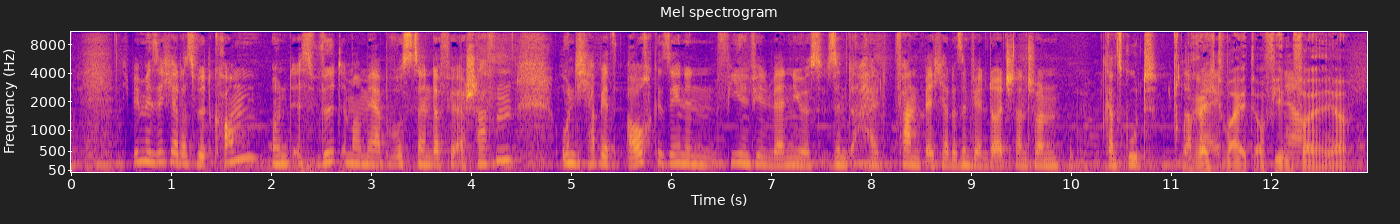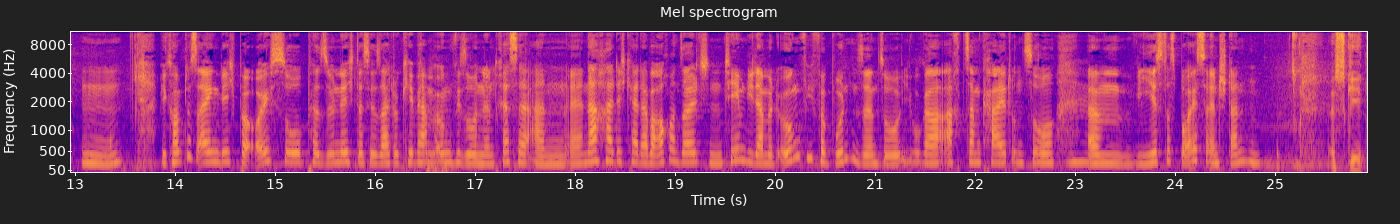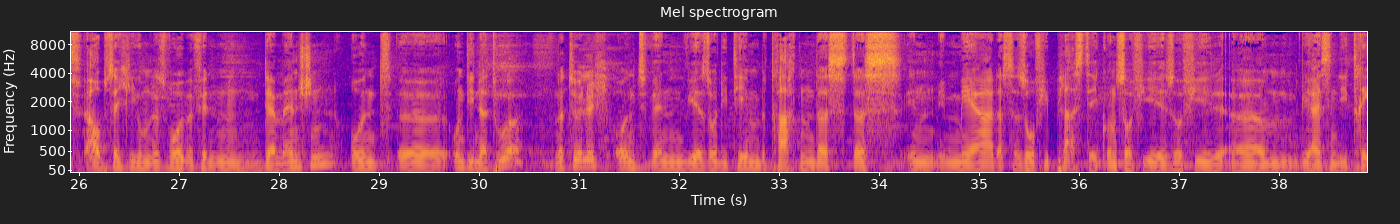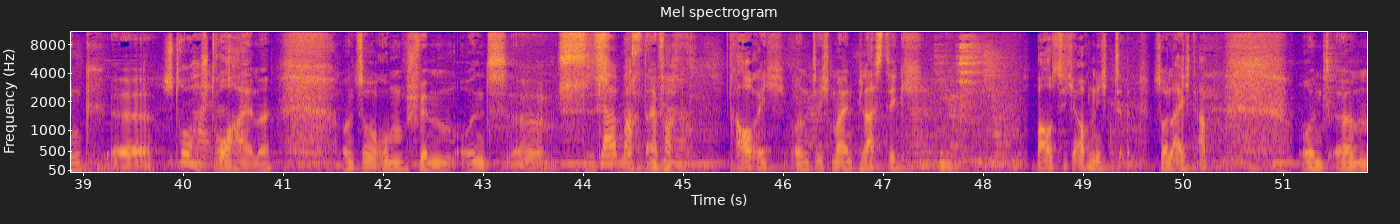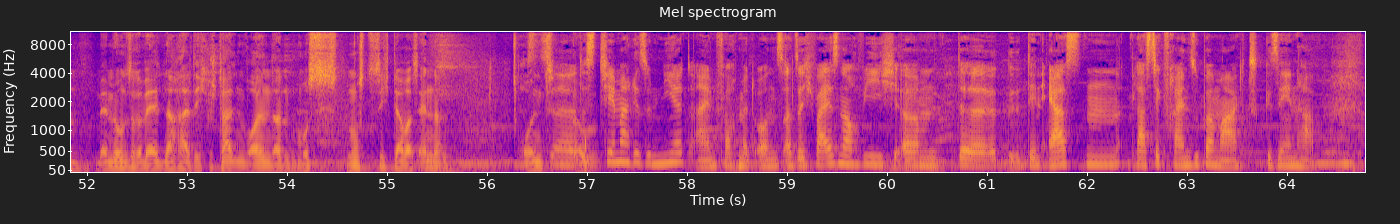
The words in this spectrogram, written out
ich bin mir sicher, das wird kommen und es wird immer mehr Bewusstsein dafür erschaffen. Und ich habe jetzt auch gesehen, in vielen, vielen Venues sind halt Pfandbecher. Da sind wir in Deutschland schon ganz gut dabei. Recht weit auf jeden Ja. Fall, ja. Wie kommt es eigentlich bei euch so persönlich, dass ihr sagt, okay, wir haben irgendwie so ein Interesse an äh, Nachhaltigkeit, aber auch an solchen Themen, die damit irgendwie verbunden sind, so Yoga, Achtsamkeit und so. Ähm, wie ist das bei euch so entstanden? Es geht hauptsächlich um das Wohlbefinden der Menschen und, äh, und die Natur natürlich. Und wenn wir so die Themen betrachten, dass das im, im Meer, dass da so viel Plastik und so viel, so viel, ähm, wie heißen die, Trink, äh, Strohhalme. Strohhalme und so rumschwimmen und äh, es glaub, macht einfach ja. traurig. Und ich meine, Plastik baut sich auch nicht so leicht ab. Und ähm, wenn wir unsere Welt nachhaltig gestalten wollen, dann muss, muss sich da was ändern. Und das, äh, das ähm, Thema resoniert einfach mit uns. Also ich weiß noch, wie ich ähm, de, den ersten plastikfreien Supermarkt gesehen habe.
